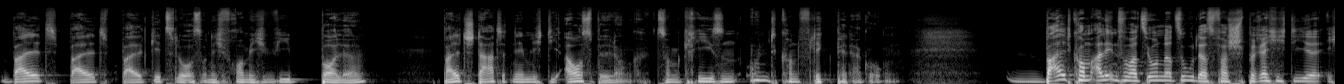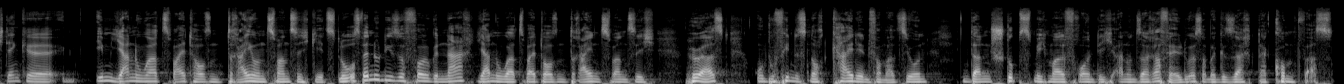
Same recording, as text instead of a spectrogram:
bald, bald, bald geht's los und ich freue mich wie Bolle. Bald startet nämlich die Ausbildung zum Krisen- und Konfliktpädagogen. Bald kommen alle Informationen dazu, das verspreche ich dir. Ich denke, im Januar 2023 geht's los. Wenn du diese Folge nach Januar 2023 hörst und du findest noch keine Informationen, dann stupst mich mal freundlich an unser Raphael. Du hast aber gesagt, da kommt was.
